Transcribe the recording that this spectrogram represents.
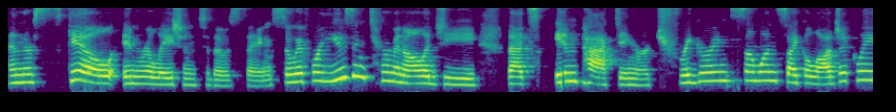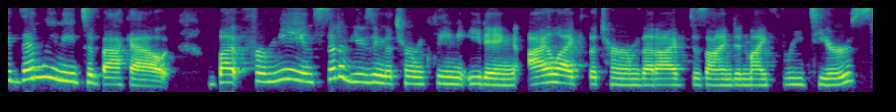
and their skill in relation to those things. So, if we're using terminology that's impacting or triggering someone psychologically, then we need to back out. But for me, instead of using the term clean eating, I like the term that I've designed in my three tiers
